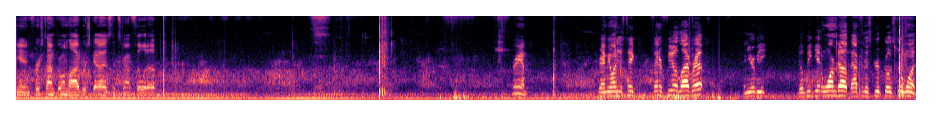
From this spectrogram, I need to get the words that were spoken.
Again, first time throwing live versus guys that's trying to fill it up. Graham. Graham, you want to just take center field live reps, and you'll be you'll be getting warmed up after this group goes through one.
